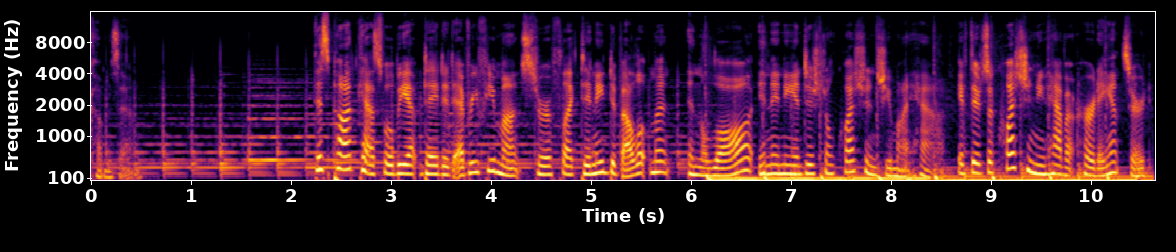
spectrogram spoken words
comes in. This podcast will be updated every few months to reflect any development in the law and any additional questions you might have. If there's a question you haven't heard answered,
